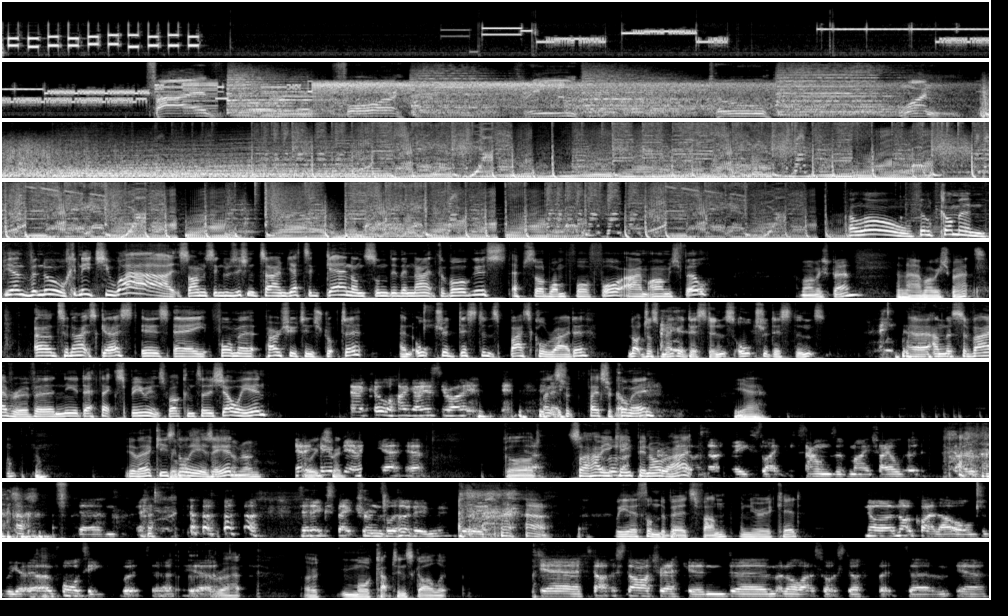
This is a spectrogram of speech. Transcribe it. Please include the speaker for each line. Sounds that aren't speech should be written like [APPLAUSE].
Speaker 1: Five, four, three, two, one.
Speaker 2: Hello, willkommen, bienvenue, konnichiwa. It's Amish Inquisition time yet again on Sunday, the 9th of August, episode 144. I'm Amish Phil.
Speaker 3: I'm Amish Ben.
Speaker 4: And I'm Irish Matt.
Speaker 2: And tonight's guest is a former parachute instructor, an ultra distance bicycle rider, not just mega distance, [LAUGHS] ultra distance, uh, and the survivor of a near death experience. Welcome to the show, Ian.
Speaker 5: Yeah, cool. Hi guys, you are right?
Speaker 2: Thanks for, thanks for coming.
Speaker 4: Yeah.
Speaker 2: You're there, Keith still is,
Speaker 3: I'm
Speaker 2: Ian.
Speaker 3: wrong.
Speaker 5: Yeah,
Speaker 4: Oh,
Speaker 5: yeah,
Speaker 4: it's
Speaker 5: yeah, yeah, yeah.
Speaker 2: Good.
Speaker 5: Yeah.
Speaker 2: So, how are you keeping? All right.
Speaker 5: That makes like sounds of my childhood. [LAUGHS] um, [LAUGHS] ZX Spectrum's loading. [LAUGHS]
Speaker 2: Were you a Thunderbirds fan when you were a kid?
Speaker 5: No, I'm not quite that old. We get I'm 40, but uh, yeah,
Speaker 2: Right. Or more Captain Scarlet?
Speaker 5: yeah, Star, Star Trek and um, and all that sort of stuff. But um, yeah,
